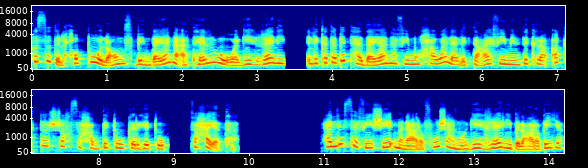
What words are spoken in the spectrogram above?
قصة الحب والعنف بين ديانا أتيل ووجيه غالي اللي كتبتها ديانا في محاولة للتعافي من ذكرى أكتر شخص حبته وكرهته في حياتها هل لسه في شيء ما نعرفوش عن وجيه غالي بالعربية؟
